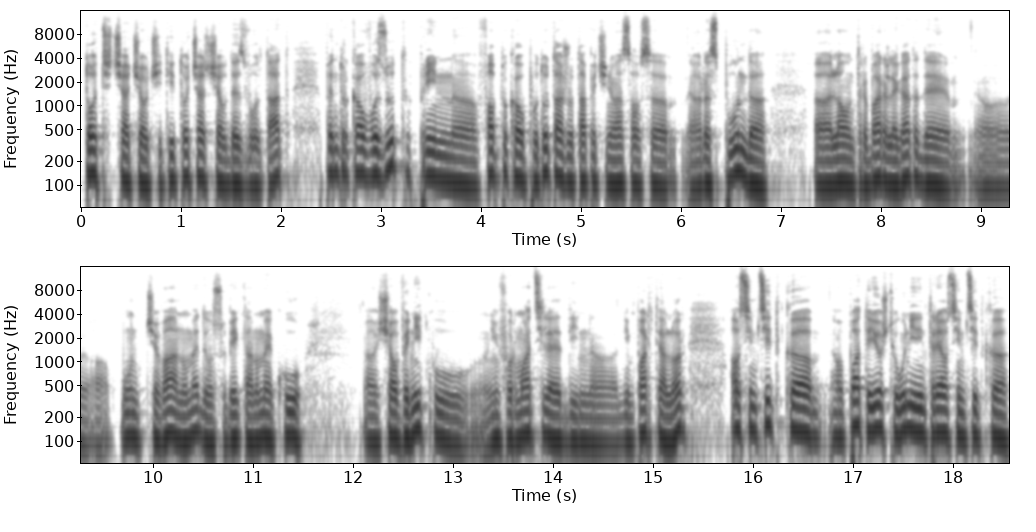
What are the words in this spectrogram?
tot ceea ce au citit, tot ceea ce au dezvoltat, pentru că au văzut prin uh, faptul că au putut ajuta pe cineva sau să uh, răspundă uh, la o întrebare legată de un ceva anume, de un subiect anume cu și au venit cu informațiile din, din partea lor, au simțit că, poate eu știu, unii dintre ei au simțit că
